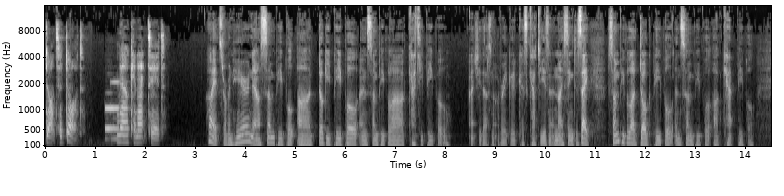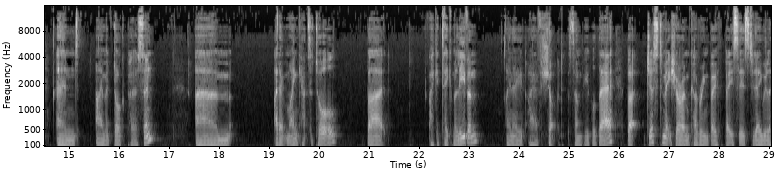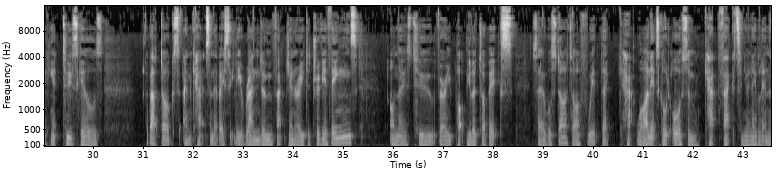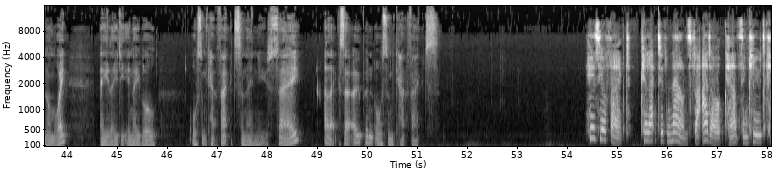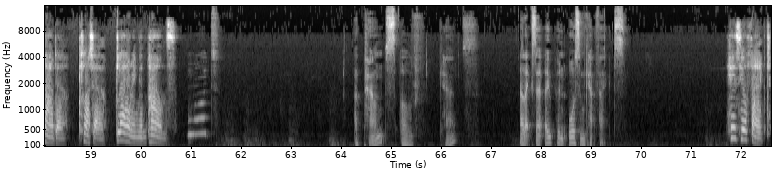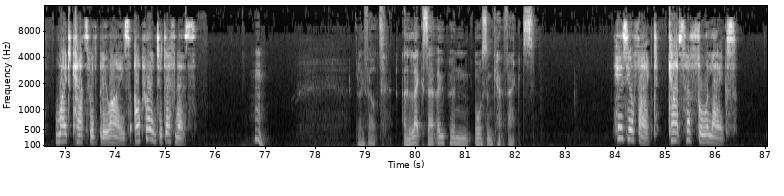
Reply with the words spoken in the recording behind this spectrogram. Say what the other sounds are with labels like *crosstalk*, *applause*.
Dot to dot. Now connected. Hi, it's Robin here. Now, some people are doggy people and some people are catty people. Actually, that's not very good because catty isn't a nice thing to say. Some people are dog people and some people are cat people. And I'm a dog person. Um, I don't mind cats at all, but I could take them or leave them. I know I have shocked some people there, but just to make sure I'm covering both bases, today we're looking at two skills about dogs and cats, and they're basically random fact generator trivia things on those two very popular topics. So we'll start off with the cat one. It's called Awesome Cat Facts, and you enable it in the normal way. A lady enable Awesome Cat Facts, and then you say, Alexa, open Awesome Cat Facts. Here's your fact. Collective nouns for adult cats include clowder, clutter, glaring, and pounce. What? A pounce of cats? Alexa, open Awesome Cat Facts. Here's your fact. White cats with blue eyes are prone to deafness. Hmm. Blofeld. Alexa, open Awesome Cat Facts. Here's your fact. Cats have four legs. *laughs*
